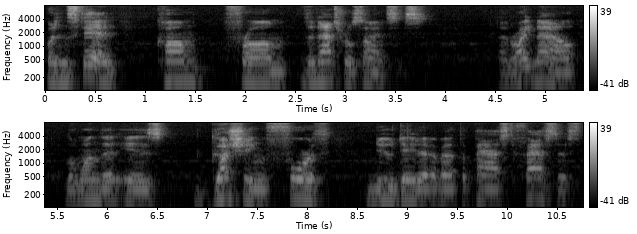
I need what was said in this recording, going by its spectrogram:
but instead come from the natural sciences. And right now, the one that is gushing forth new data about the past fastest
